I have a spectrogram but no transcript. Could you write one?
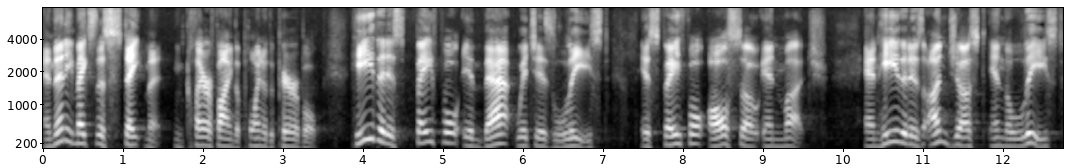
And then he makes this statement in clarifying the point of the parable He that is faithful in that which is least is faithful also in much. And he that is unjust in the least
